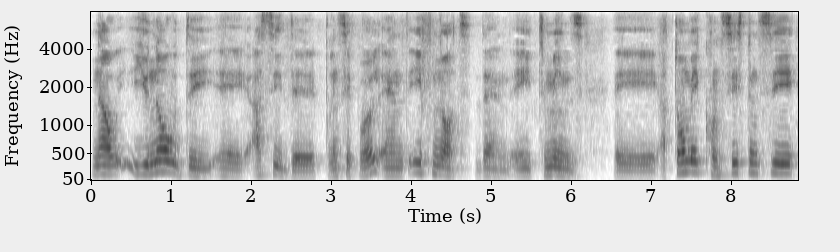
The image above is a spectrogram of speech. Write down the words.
Now you know the ACID principle and if not then it means atomic consistency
